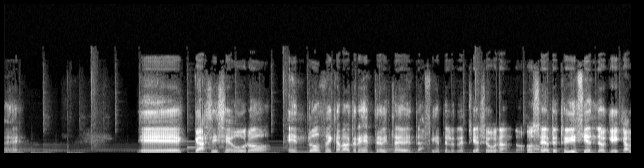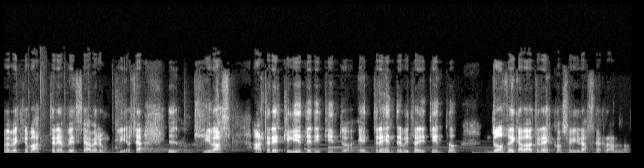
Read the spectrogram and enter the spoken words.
¿eh? Eh, casi seguro en dos de cada tres entrevistas de ventas. Fíjate lo que te estoy asegurando. O sea, te estoy diciendo que cada vez que vas tres veces a ver un cliente, o sea, si vas a tres clientes distintos en tres entrevistas distintos, dos de cada tres conseguirás cerrarlo.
